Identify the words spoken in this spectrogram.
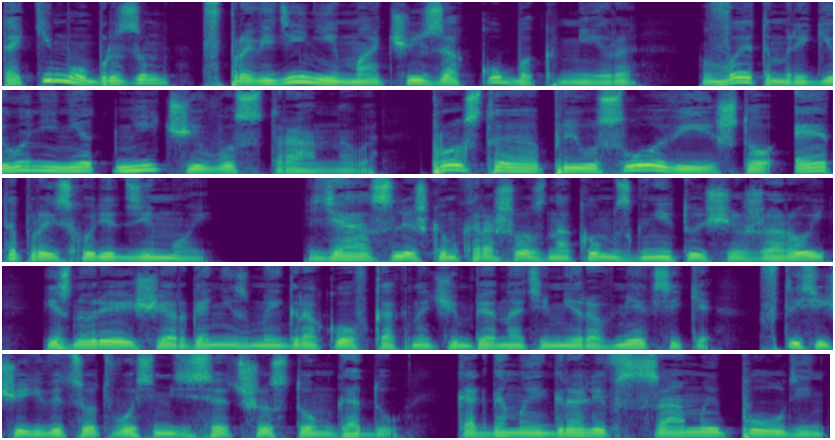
Таким образом, в проведении матчей за Кубок мира в этом регионе нет ничего странного – Просто при условии, что это происходит зимой. Я слишком хорошо знаком с гнетущей жарой, изнуряющей организмы игроков как на чемпионате мира в Мексике в 1986 году, когда мы играли в самый полдень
